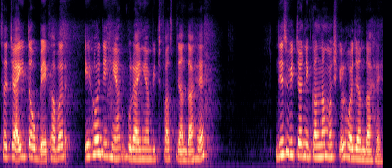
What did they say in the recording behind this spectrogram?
ਸਚਾਈ ਤੋਂ ਬੇਖਬਰ ਇਹੋ ਜਿਹੀਆਂ ਬੁਰਾਈਆਂ ਵਿੱਚ ਫਸ ਜਾਂਦਾ ਹੈ, ਜਿਸ ਵਿੱਚੋਂ ਨਿਕਲਣਾ ਮੁਸ਼ਕਿਲ ਹੋ ਜਾਂਦਾ ਹੈ।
